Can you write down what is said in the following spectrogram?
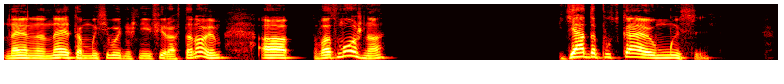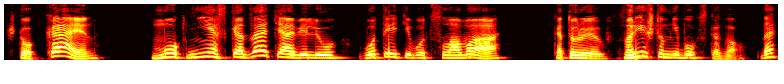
наверное, на этом мы сегодняшний эфир остановим, а, возможно, я допускаю мысль, что Каин мог не сказать Авелю вот эти вот слова, которые «смотри, что мне Бог сказал». Да?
